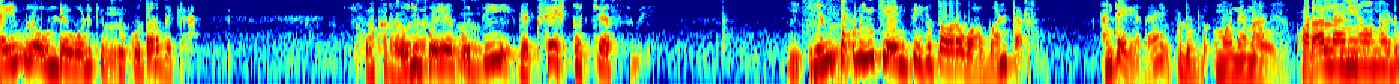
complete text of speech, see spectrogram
టైంలో ఉండే వణికి ఇప్పుడు కుదరదు ఇక. ఒక రోజు పోయే కొద్దీ వెక్సేషన్ వచ్చేస్తుంది. ఇంతకు మించి ఏం పీకుతావరా బాబు అంటారు. అంతే కదా? ఇప్పుడు నిన్న కొడాల నాని ఉన్నాడు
